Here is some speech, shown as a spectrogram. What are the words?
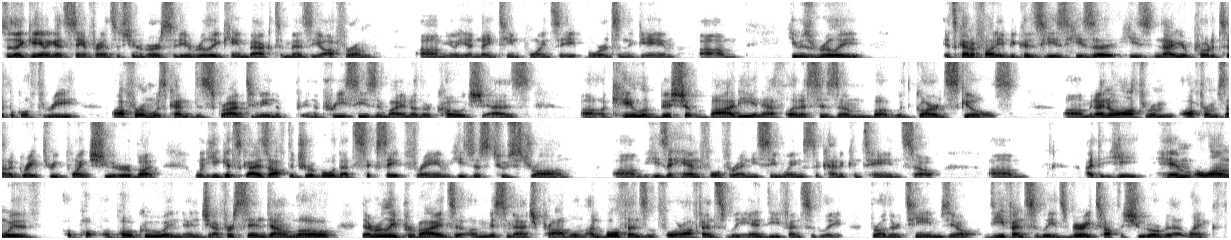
So that game against St. Francis University, it really came back to Mezie Offurum. Um, you know, he had 19 points, eight boards in the game. Um, he was really. It's kind of funny because he's he's a he's not your prototypical three. Offurum was kind of described to me in the in the preseason by another coach as uh, a Caleb Bishop body and athleticism, but with guard skills. Um, and I know Offurum Offurum's not a great three point shooter, but when he gets guys off the dribble with that six eight frame, he's just too strong. Um, he's a handful for NEC wings to kind of contain. So um, I think he him along with Opoku and, and Jefferson down low, that really provides a, a mismatch problem on both ends of the floor, offensively and defensively for other teams. You know, defensively, it's very tough to shoot over that length.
